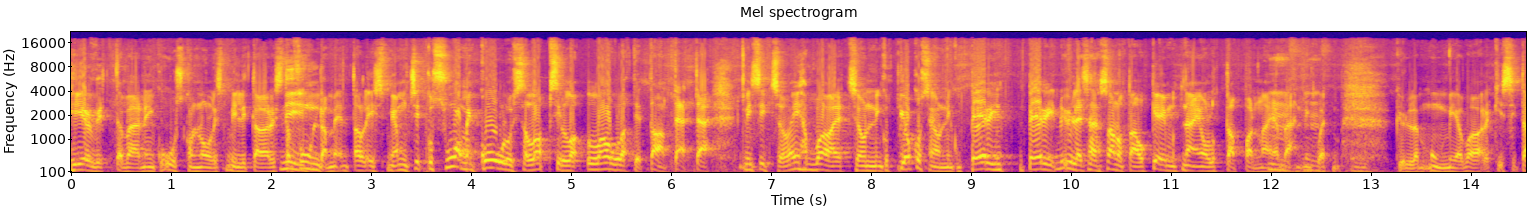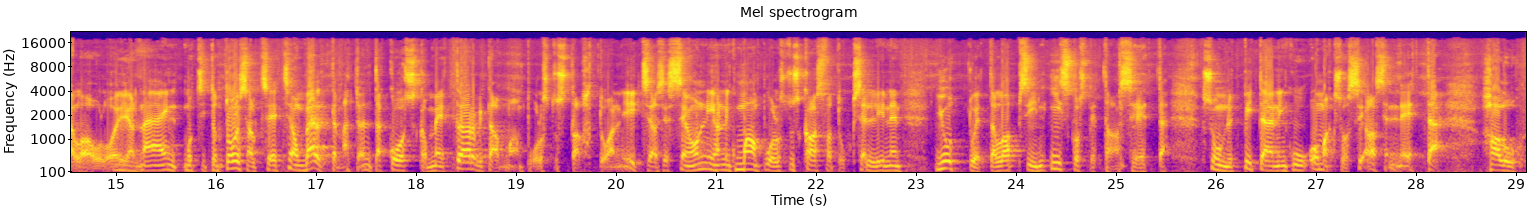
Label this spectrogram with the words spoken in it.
hirvittävää niin kuin uskonnollista militaarista niin. fundamentalismia. Mutta sitten kun Suomen kouluissa lapsilla laulatetaan tätä, niin sitten se on ihan vaan, että se on niin kuin, joko se on niin kuin perin, perin yleensä sanotaan okei, okay, mutta näin on ollut tapana ja mm, vähän niin kuin, mm, että mm. kyllä mummi ja vaarikin sitä lauloi mm. ja näin. Mutta sitten on toisaalta se, että se on välttämätöntä, koska me tarvitaan maanpuolustustahtoa. Niin itse asiassa se on ihan niin kuin maanpuolustuskasvatuksellinen juttu, että lapsiin iskostetaan se, että sun nyt pitää niin kuin omaksua se asenne, että halu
